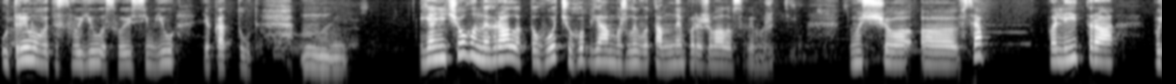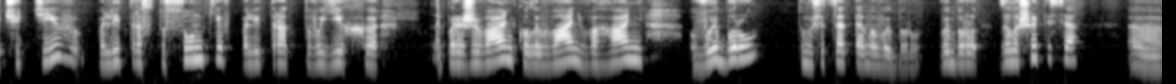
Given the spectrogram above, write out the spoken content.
утримувати свою, свою сім'ю, яка тут. Я нічого не грала того, чого б я, можливо, там не переживала в своєму житті. Тому що е, вся палітра почуттів, палітра стосунків, палітра твоїх е, переживань, коливань, вагань, вибору, тому що це тема вибору. Вибору залишитися. Е,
